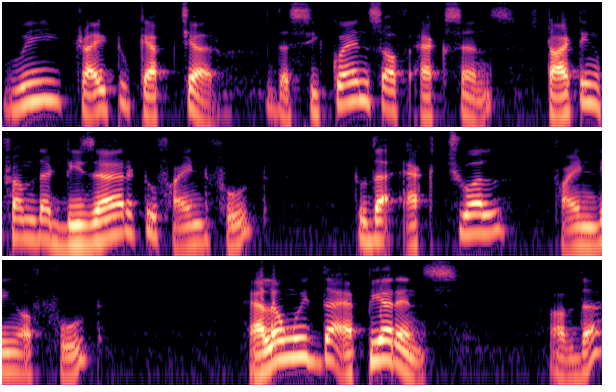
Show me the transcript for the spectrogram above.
we try to capture the sequence of actions starting from the desire to find food to the actual finding of food along with the appearance of the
